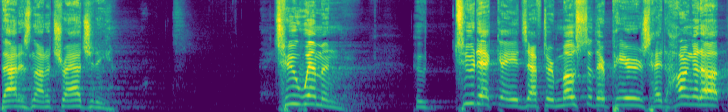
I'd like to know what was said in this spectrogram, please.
That is not a tragedy. Two women who, two decades after most of their peers had hung it up,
